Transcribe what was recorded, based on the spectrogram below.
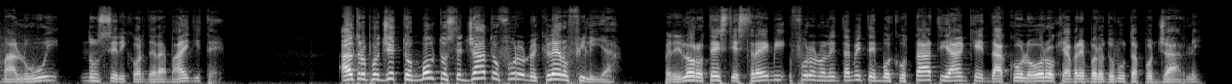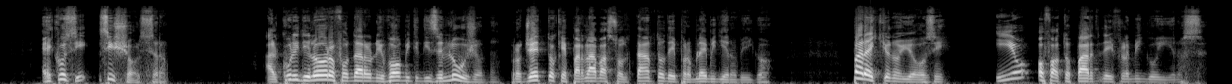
ma lui non si ricorderà mai di te. Altro progetto molto osteggiato furono i Clerofilia. Per i loro testi estremi furono lentamente boicottati anche da coloro che avrebbero dovuto appoggiarli, e così si sciolsero. Alcuni di loro fondarono i Vomiti Disillusion, progetto che parlava soltanto dei problemi di Rovigo. Parecchio noiosi. Io ho fatto parte dei Flamingo Heroes.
